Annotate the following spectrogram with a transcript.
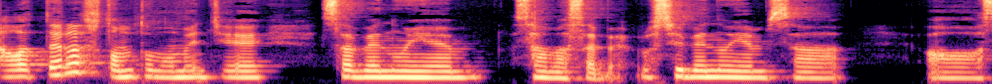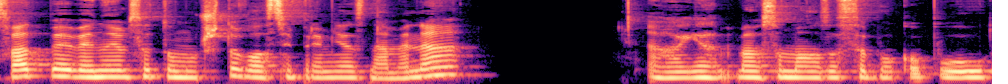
Ale teraz v tomto momente sa venujem sama sebe. Proste venujem sa svadbe, venujem sa tomu, čo to vlastne pre mňa znamená. Ja som mala za sebou kopu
